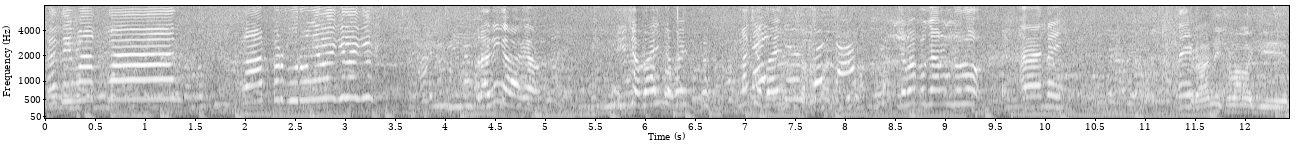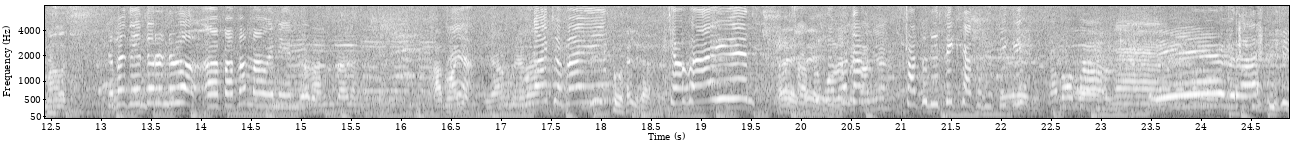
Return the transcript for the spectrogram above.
Kasih makan. Lapar burungnya. Berani nggak ya? Ih, cobain, cobain. Nggak cobain. Coba pegang dulu. Eh, nih. Nih. Berani cuma lagi males. Coba Zain turun dulu. Eh, Papa mau iniin dulu. Jalan udah. Kamu aja. Yang merah. Enggak, cobain. Kamu aja. Cobain. Hei, hei. Sebentar. Satu detik, satu detik ih. apa-apa. Nah, Eh, berani.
